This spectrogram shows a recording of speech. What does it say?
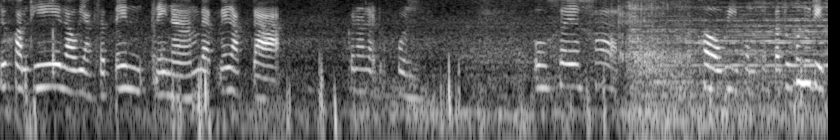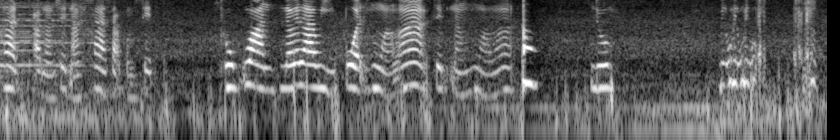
ด้วยความที่เราอยากจะเต้นในน้ำแบบไม่หลับตา ก็นั่นแหละทุกคน โอเคค่ะ ขอหวีผมเสร็จแล้วทุกคนดูดิค่ะอาบน้ำเสร็จนะขนาดสระผมเสร็จ ทุกวันแล้วเวลาหวีปวดหัวมาก เจ็บหนังหัวมาก ดู ไม่รู้ไม่รู้ไม่รู้โอ้โห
